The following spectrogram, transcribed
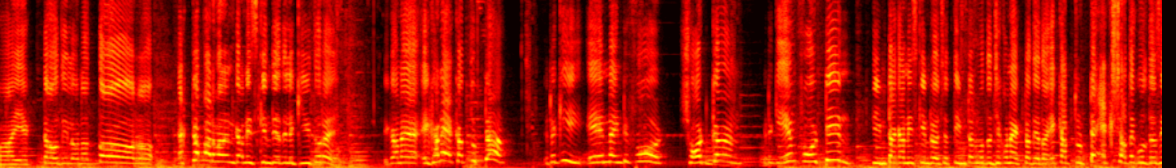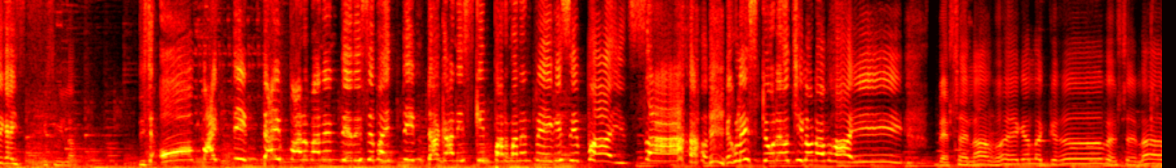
ভাই, একটাও দিল না, ধরো। একটা পার্মানেন্ট গান স্কিন দিয়ে দিলে কি তোরে এখানে এখানে একাত্তরটা? এটা কি? এ নাইনটি ফোর শর্ট গান এটা কি এম ফোরটিন তিনটা গান স্কিন রয়েছে, তিনটার মধ্যে যে কোনো একটা দিয়ে দাও। একাত্তরটা একসাথে খুলতেছি গাইস বিসমিল্লাহ। দিছে, ও ভাই, তিনটাই পার্মানেন্ট দিয়ে দিছে ভাই। তিনটা গান স্কিন পার্মানেন্ট পেয়ে গেছি ভাই! এগুলো স্টোরেও ছিল না ভাই। ব্যবসায় লাভ হয়ে গেল গো, ব্যবসায় লাভ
